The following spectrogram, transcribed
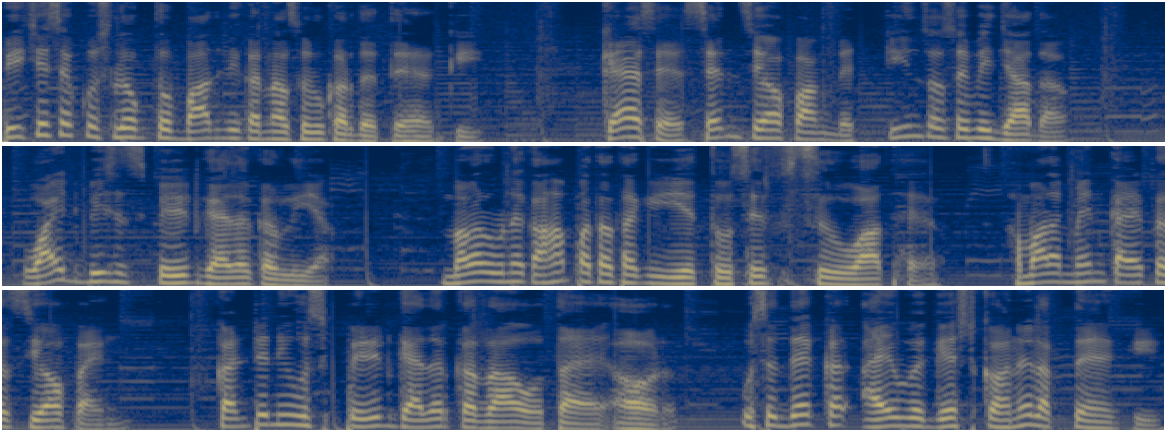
पीछे से कुछ लोग तो बात भी करना शुरू कर देते हैं कि कैसे सेन जियाओ ने 300 से भी ज़्यादा वाइट बीच स्पिरिट गैदर कर लिया। मगर उन्हें कहाँ पता था कि ये तो सिर्फ़ शुरुआत है। हमारा main character Xiao Fang continue spirit gather कर रहा होता है और उसे देखकर आए हुए गेस्ट कहने लगते हैं कि,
